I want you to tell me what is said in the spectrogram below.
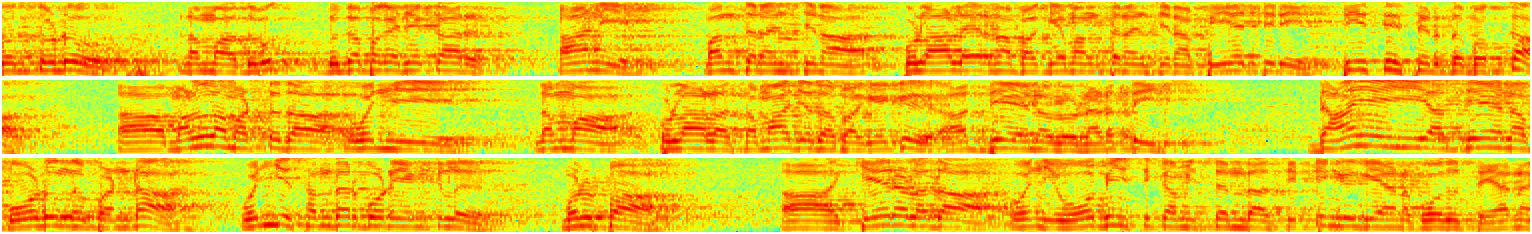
ಗೊತ್ತುಡು ನಮ್ಮ ದುಗಪಗ ಜೆಕಾರ್ ಆಣಿ ಮಂತನಂಚಿನ ಕುಲಾಲೇರ್ನ ಬಗ್ಗೆ ಮಂತನಂಚಿನ ಪಿ ಎಚ್ ಡಿ ಥೀಸಿಸ್ ಇರ್ದ ಬೊಕ್ಕ ಮಲ್ಲ ಮಟ್ಟದ ಒಂಜಿ ನಮ್ಮ ಕುಲಾಲ ಸಮಾಜದ ಬಗೆಗೆ ಅಧ್ಯಯನಗಳು ನಡೆತೀಚಿ ದಾಯ ಈ ಅಧ್ಯಯನ ಬೋಡುಂದು ಪಂಡ ಒಂಜಿ ಸಂದರ್ಭೋಡು ಎಂಕ್ಲು ಮುಲ್ಪ ಕೇರಳದ ಒಂಜಿ ಒ ಬಿ ಸಿ ಕಮಿಷನ್ದ ಸಿಟ್ಟಿಂಗಿಗೆ ಏನು ಓದುತ್ತೆ ಏನು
